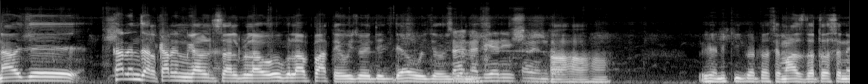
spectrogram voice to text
না ওই যে কারেন্ট জাল কারেন্ট জাল জালগুলা ওগুলা পাতে ওই যে ওই দিক দিয়ে ওই যে ওই হ্যাঁ হ্যাঁ হ্যাঁ ওইখানে কি করতেছে? মাছ ধরতেছে না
